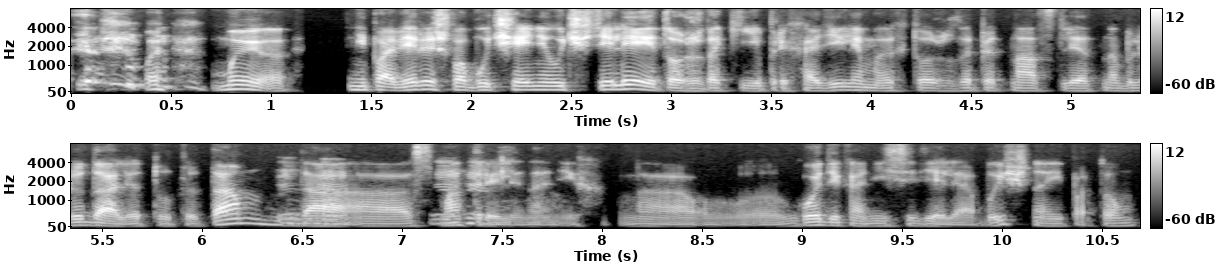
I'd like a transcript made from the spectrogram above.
Мы, не поверишь, в обучение учителей тоже такие приходили, мы их тоже за 15 лет наблюдали тут и там, да, смотрели на них. Годик они сидели обычно и потом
